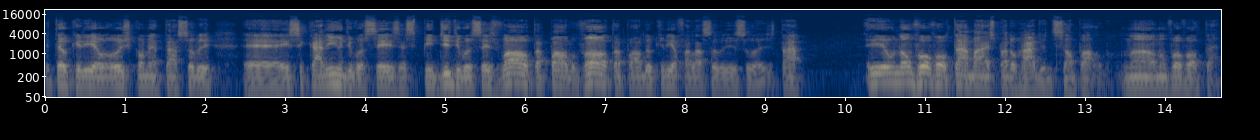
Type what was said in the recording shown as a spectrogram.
Então eu queria hoje comentar sobre é, esse carinho de vocês, esse pedido de vocês. Volta, Paulo, volta, Paulo. Eu queria falar sobre isso hoje, tá? Eu não vou voltar mais para o rádio de São Paulo. Não, não vou voltar.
